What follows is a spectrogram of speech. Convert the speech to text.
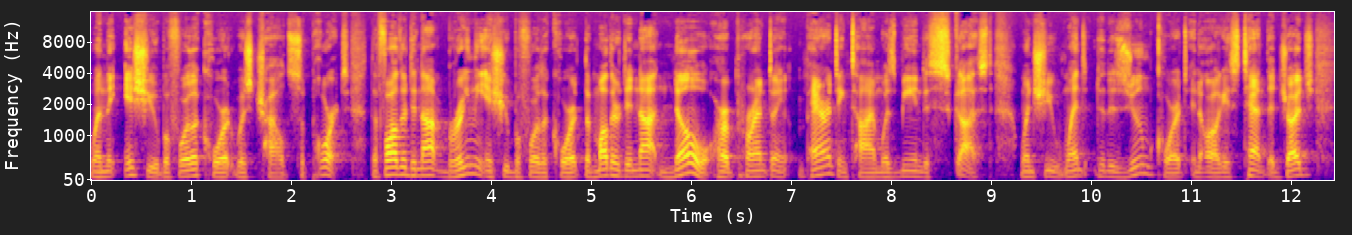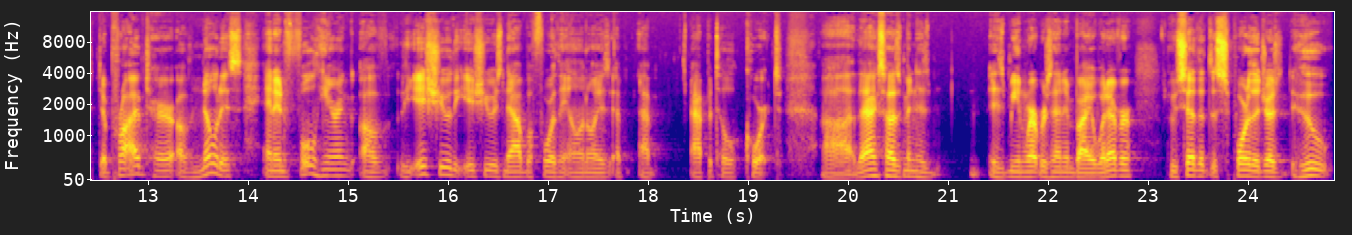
when the issue before the court was child support. The father did not bring the issue before the court. The mother did not know her parenting, parenting time was being discussed when she went to the Zoom court in August 10th. The judge deprived her of notice and in full hearing of the issue. The issue is now before the Illinois Appellate Court. Uh, the ex-husband has is being represented by whatever who said that the support of the judge who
